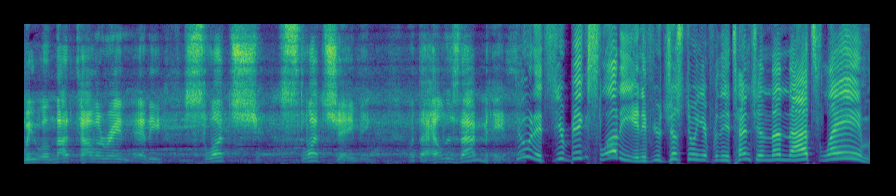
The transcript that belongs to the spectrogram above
We will not tolerate any slut sh- slut shaming. What the hell does that mean? Dude, it's you're being slutty, and if you're just doing it for the attention, then that's lame.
